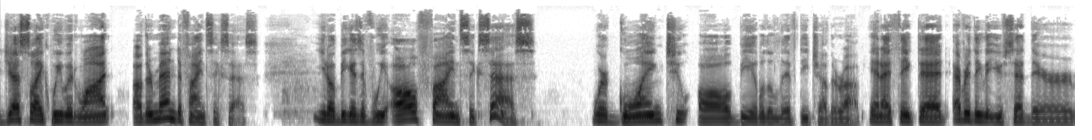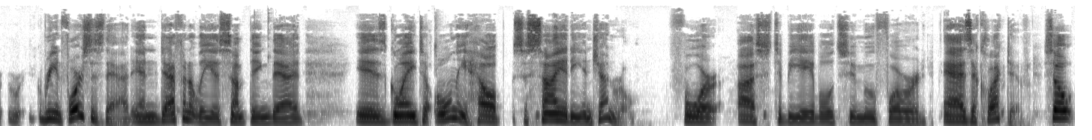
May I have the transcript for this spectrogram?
just like we would want other men to find success. You know, because if we all find success, we're going to all be able to lift each other up. And I think that everything that you've said there reinforces that and definitely is something that is going to only help society in general for us to be able to move forward as a collective. So,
